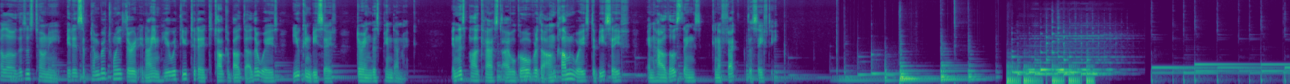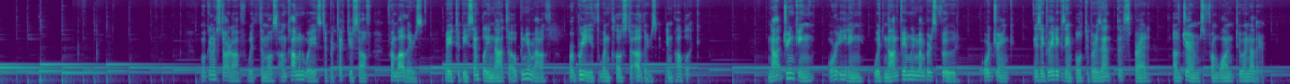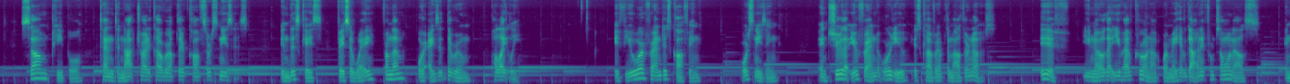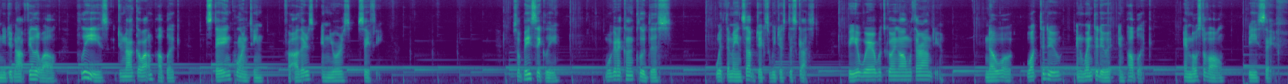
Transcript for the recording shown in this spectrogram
Hello, this is Tony. It is September 23rd, and I am here with you today to talk about the other ways you can be safe during this pandemic. In this podcast, I will go over the uncommon ways to be safe and how those things can affect the safety. We're going to start off with the most uncommon ways to protect yourself from others, made to be simply not to open your mouth or breathe when close to others in public. Not drinking or eating with non family members' food or drink is a great example to prevent the spread of germs from one to another. Some people tend to not try to cover up their coughs or sneezes. In this case, face away from them, or exit the room politely. If you or a friend is coughing or sneezing, ensure that your friend or you is covering up the mouth or nose. If you know that you have corona or may have gotten it from someone else and you do not feel well, please do not go out in public. Stay in quarantine for others and yours safety. So basically, we're going to conclude this with the main subjects we just discussed. Be aware of what's going on with around you. Know what to do and when to do it in public. And most of all, be safe.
